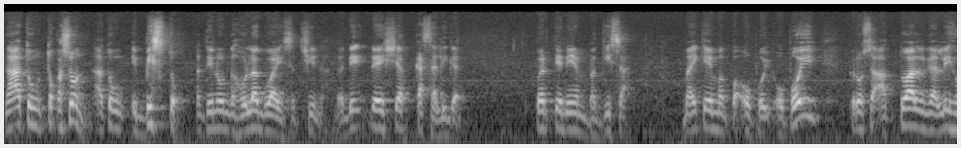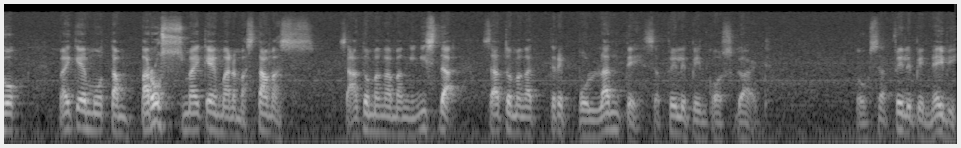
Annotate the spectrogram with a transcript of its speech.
na atong tukason, atong ibisto ang tinud nga hulagway sa China. Na di, di siya kasaligan. Pwerte niyang bagisa may kay magpa-upoy-upoy, pero sa aktual nga lihok, may kay mo tamparos, may kay manamastamas sa ato mga mangingisda, sa ato mga tripulante sa Philippine Coast Guard o sa Philippine Navy.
